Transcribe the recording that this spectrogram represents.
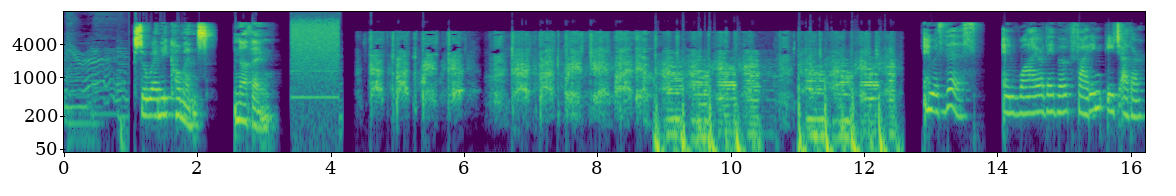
mirror. So, any comments? Nothing. Who is this? And why are they both fighting each other?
